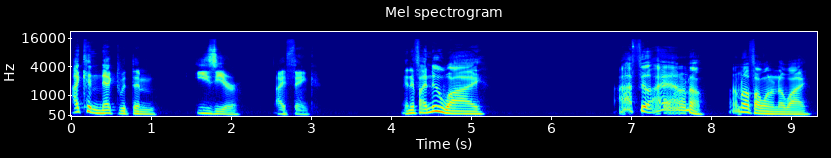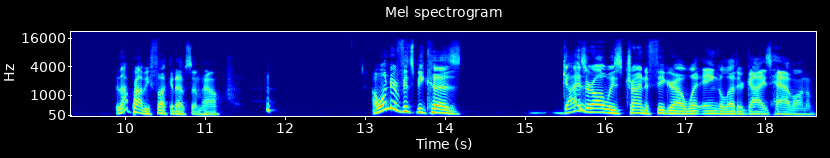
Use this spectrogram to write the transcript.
I connect with them easier, I think. And if I knew why, I feel I, I don't know. I don't know if I want to know why. Because I'll probably fuck it up somehow. I wonder if it's because guys are always trying to figure out what angle other guys have on them.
